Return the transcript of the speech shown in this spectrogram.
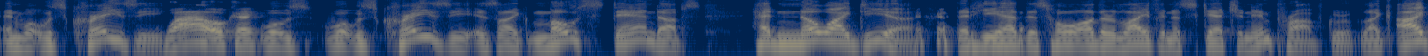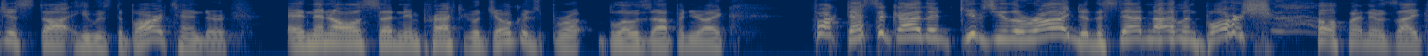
And what was crazy Wow. Okay. what was what was crazy is like most stand-ups had no idea that he had this whole other life in a sketch and improv group. Like I just thought he was the bartender, and then all of a sudden, Impractical Jokers bro- blows up, and you're like, "Fuck, that's the guy that gives you the ride to the Staten Island bar show." and it was like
